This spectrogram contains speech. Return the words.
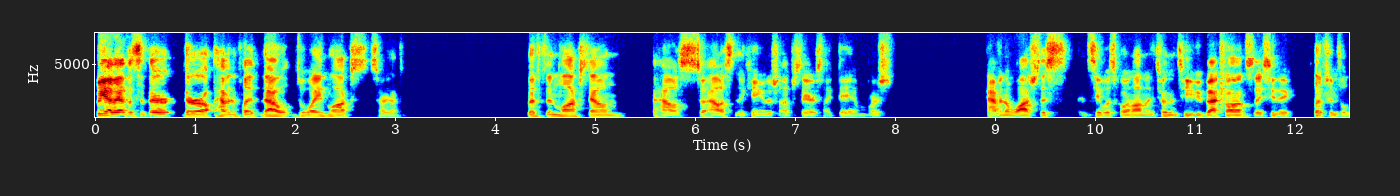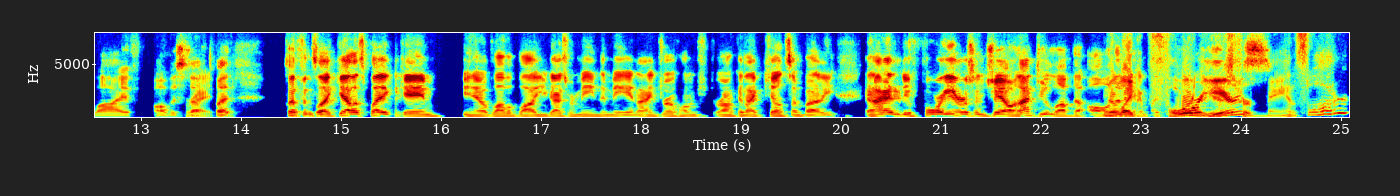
but yeah they have to sit there they're having to play now Dewayne locks sorry not Clifton locks down the house so Alice and the King are just upstairs like damn we're just having to watch this and see what's going on they turn the TV back on so they see that Clifton's alive all this stuff Right. but Clifton's like, yeah, let's play a game. You know, blah blah blah. You guys were mean to me, and I drove home drunk, and I killed somebody, and I had to do four years in jail. And I do love that all. they're like, take them, four, years? for manslaughter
